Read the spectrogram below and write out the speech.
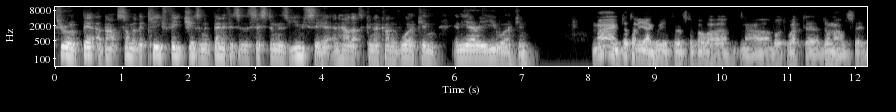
through a bit about some of the key features and the benefits of the system as you see it and how that's going to kind of work in, in the area you work in. I totally agree, first of all, uh, uh, about what uh, Donald said.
